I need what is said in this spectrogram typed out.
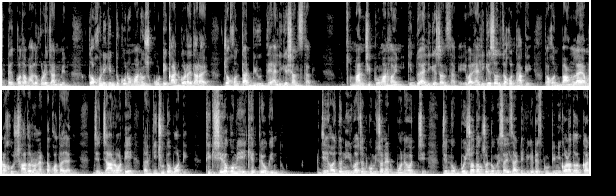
একটা কথা ভালো করে জানবেন, তখনই কিন্তু কোনো মানুষ কোর্টে কাঠগড়ায় দাঁড়ায় যখন তার বিরুদ্ধে অ্যালিগেশানস থাকে। মানছি প্রমাণ হয়নি, কিন্তু অ্যালিগেশনস থাকে। এবার অ্যালিগেশনস যখন থাকে, তখন বাংলায় আমরা খুব সাধারণ একটা কথা জানি যে যা রটে, তার কিছু তো বটে। ঠিক সেরকমই এই ক্ষেত্রেও কিন্তু। যে হয়তো নির্বাচন কমিশনের মনে হচ্ছে যে নব্বই শতাংশ ডোমেসাইল সার্টিফিকেটে স্ক্রুটিনি করা দরকার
